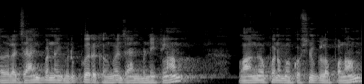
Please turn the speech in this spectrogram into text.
அதில் ஜாயின் பண்ண விருப்பம் இருக்கவங்க ஜாயின் பண்ணிக்கலாம். வாங்க இப்போ நம்ம கொஷினுக்குள்ளே போகலாம்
